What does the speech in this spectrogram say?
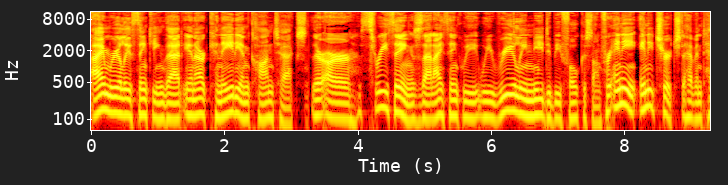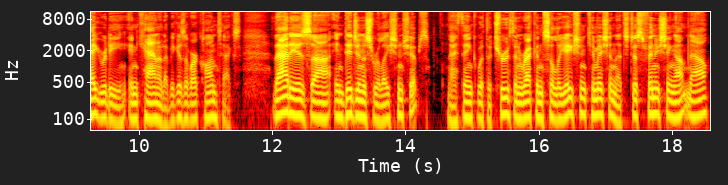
I'm really thinking that in our Canadian context, there are three things that I think we, we really need to be focused on for any, any church to have integrity in Canada because of our context. That is uh, Indigenous relationships. I think with the Truth and Reconciliation Commission that's just finishing up now,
